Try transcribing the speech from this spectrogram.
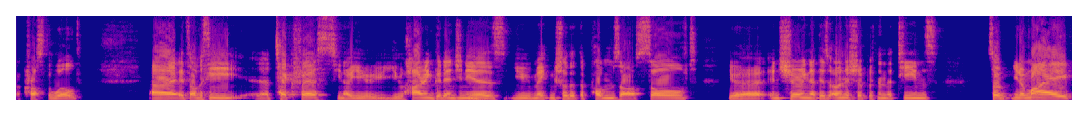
across the world. Uh, it's obviously uh, tech first. You know, you you hiring good engineers, mm. you making sure that the problems are solved, you're ensuring that there's ownership within the teams. So, you know, my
